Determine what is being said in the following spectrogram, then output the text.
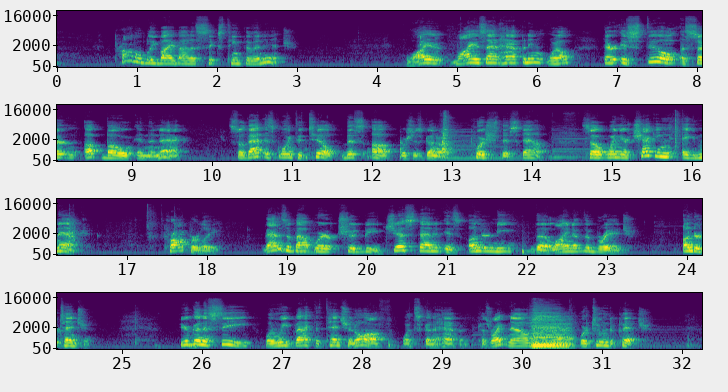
probably by about a sixteenth of an inch. Why, why is that happening? Well, there is still a certain up bow in the neck, so that is going to tilt this up, which is going to push this down. So when you're checking a neck properly, that is about where it should be. Just that it is underneath the line of the bridge, under tension. You're going to see when we back the tension off what's going to happen. Because right now, we're tuned to pitch.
